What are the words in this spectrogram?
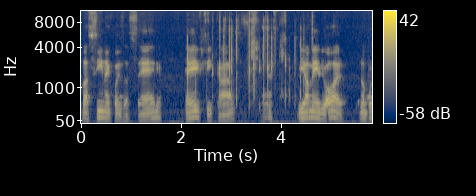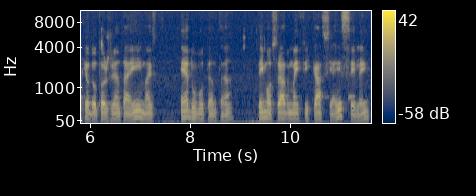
Vacina é coisa séria, é eficaz, Né? E a melhor, não porque o doutor Jean está aí, mas é do Butantan, tem mostrado uma eficácia excelente.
